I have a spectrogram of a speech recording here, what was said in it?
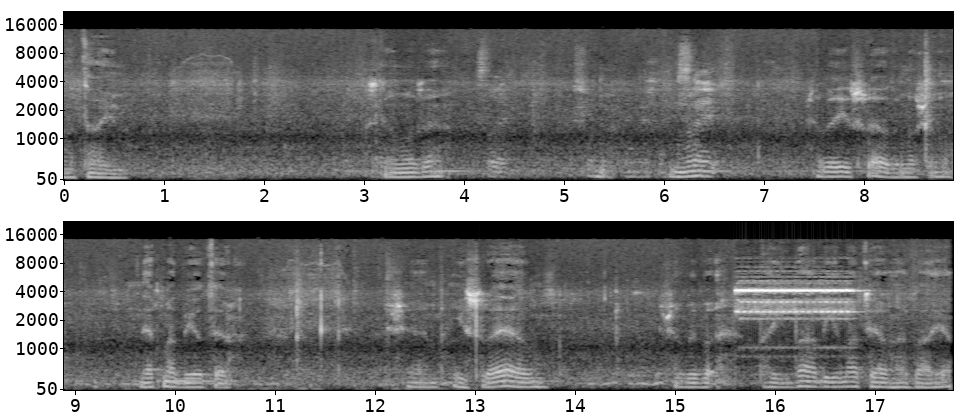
מאתיים. אז כמה זה? ישראל. שווה ישראל זה משהו נחמד ביותר. שישראל ויגבה בגימטריה הוויה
